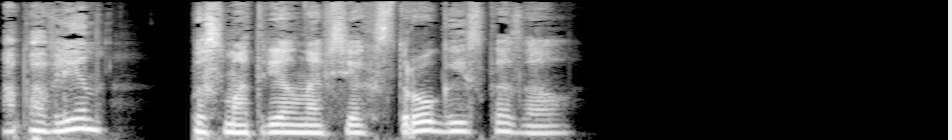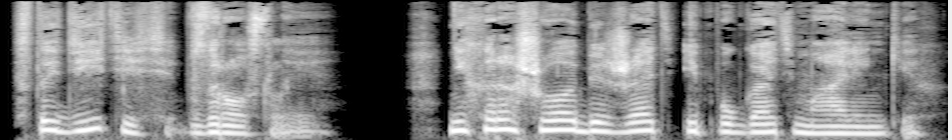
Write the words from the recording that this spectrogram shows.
А павлин посмотрел на всех строго и сказал. «Стыдитесь, взрослые. Нехорошо обижать и пугать маленьких.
